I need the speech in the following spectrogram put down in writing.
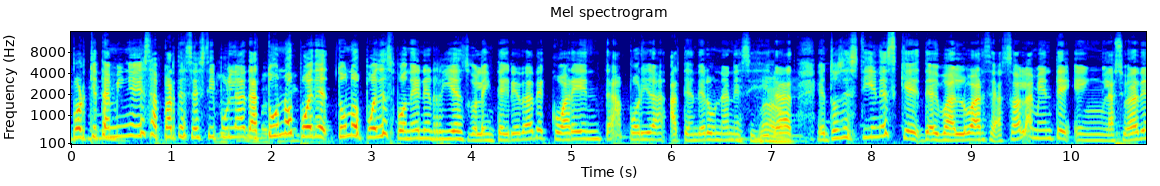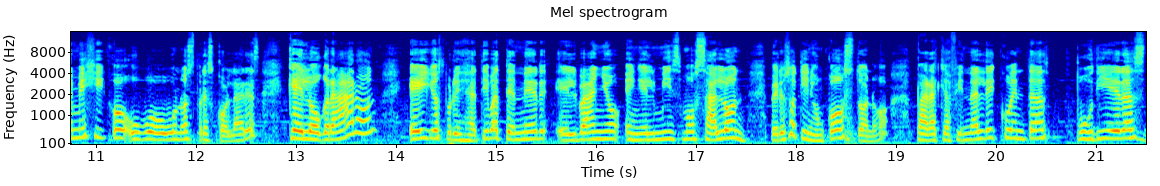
porque también esa parte está estipulada, tú no puedes tú no puedes poner en riesgo la integridad de 40 por ir a atender una necesidad. Entonces tienes que evaluarse. Solamente en la Ciudad de México hubo unos preescolares que lograron ellos por iniciativa tener el baño en el mismo salón, pero eso tiene un costo, ¿no? Para que a final de cuentas pudieras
